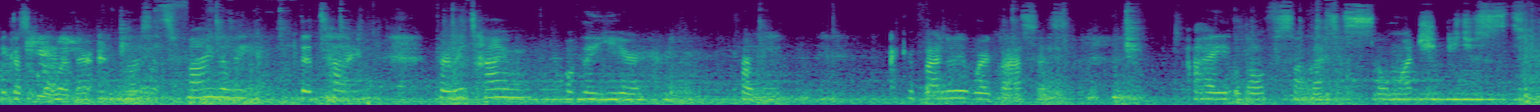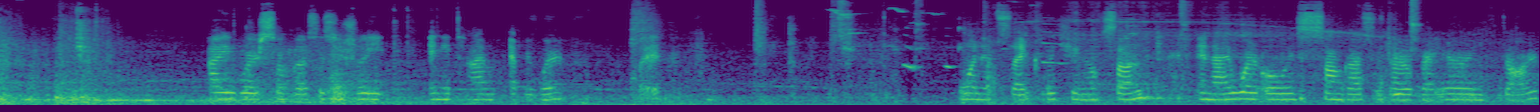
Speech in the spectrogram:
because of the weather and plus it's finally the time, favorite time of the year for me. I can finally wear glasses. I love sunglasses so much. It just I wear sunglasses usually anytime, everywhere, but when it's like literally of sun and I wear always sunglasses that are very dark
